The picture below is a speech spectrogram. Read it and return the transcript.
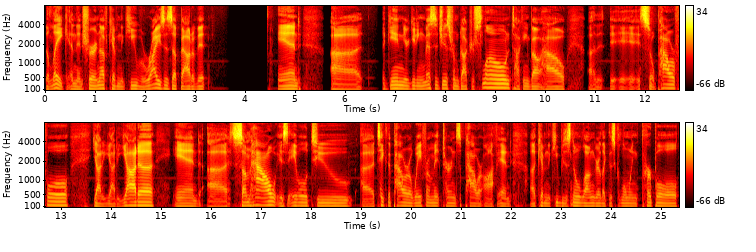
the lake. And then, sure enough, Kevin the Cube rises up out of it and. Uh, again, you're getting messages from Dr. Slone talking about how uh, it, it, it's so powerful, yada, yada, yada. And uh, somehow is able to uh, take the power away from it, turns the power off. And uh, Kevin the Cube is no longer like this glowing purple,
